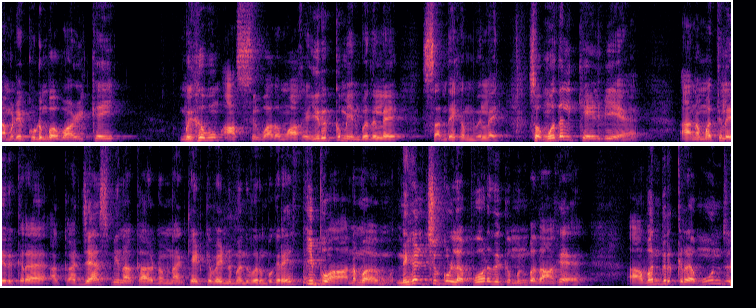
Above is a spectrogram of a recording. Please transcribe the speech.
நம்முடைய குடும்ப வாழ்க்கை மிகவும் ஆசீர்வாதமாக இருக்கும் என்பதில் சந்தேகம் இல்லை ஸோ முதல் கேள்வியை நம்மத்தில் நம்ம மத்தியில் இருக்கிற அக்கா ஜாஸ்மின் அக்காவிடம் நான் கேட்க வேண்டும் என்று விரும்புகிறேன். இப்போ நம்ம நிகழ்ச்சிக்குள்ளே போகிறதுக்கு முன்பதாக வந்திருக்கிற மூன்று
